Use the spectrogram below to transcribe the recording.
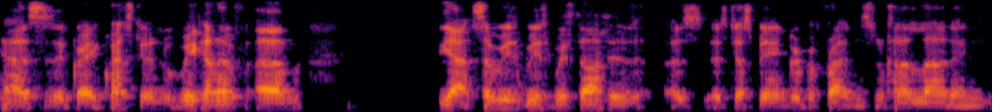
Yeah, this is a great question. We kind of, um, yeah, so we, we, we started as, as just being a group of friends and kind of learning.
